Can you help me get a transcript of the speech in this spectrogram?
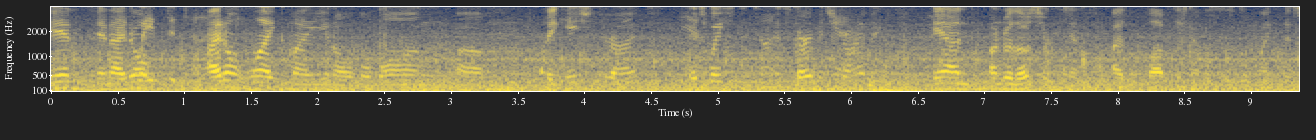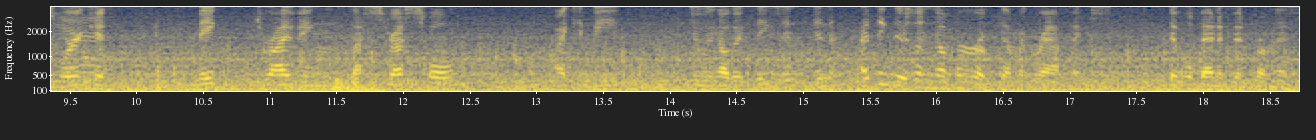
and and I don't wasted time. I don't like my you know the long um, vacation drives. Yeah. It's wasted time. It's garbage Yeah. driving. And under those circumstances, I'd love to have a system like this where it could make driving less stressful. I could be doing other things, and, and I think there's a number of demographics that will benefit from this.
